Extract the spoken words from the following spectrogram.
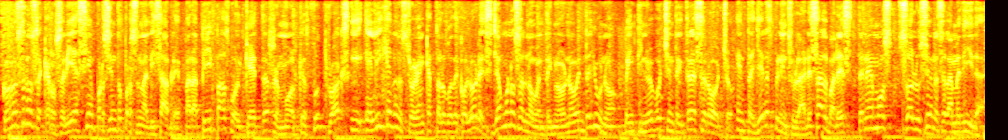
Conoce nuestra carrocería 100% personalizable para pipas, volquetes, remolques, food trucks y elige de nuestro gran catálogo de colores. Llámanos al 9991-298308. En Talleres Peninsulares Álvarez tenemos soluciones a la medida.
